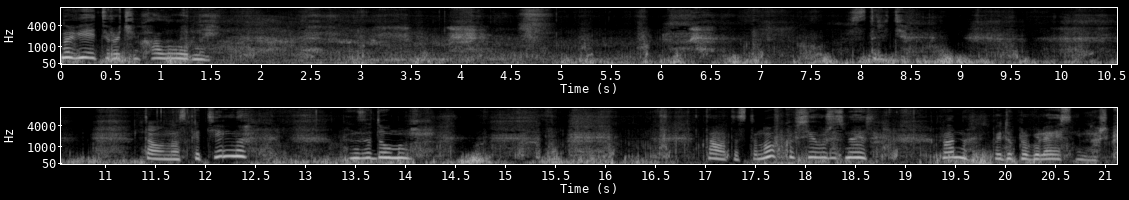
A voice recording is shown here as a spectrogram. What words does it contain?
Но ветер очень холодный. Смотрите. Там у нас котельная за домом. Там вот остановка, все уже знают. Ладно, пойду прогуляюсь немножко.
